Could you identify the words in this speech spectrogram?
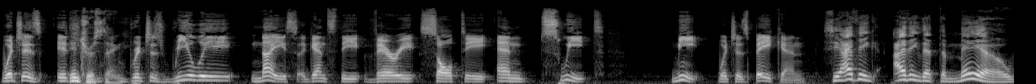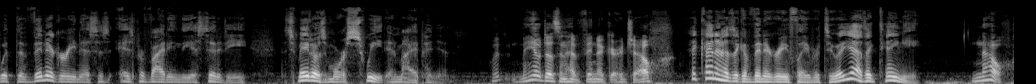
which is it's, Interesting. which is really nice against the very salty and sweet meat, which is bacon. See, I think I think that the mayo with the vinegariness is, is providing the acidity. The tomato is more sweet, in my opinion. What mayo doesn't have vinegar, Joe? It kind of has like a vinegary flavor to it. Yeah, it's like tangy. No.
